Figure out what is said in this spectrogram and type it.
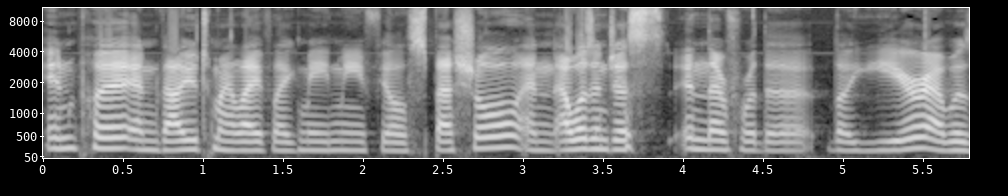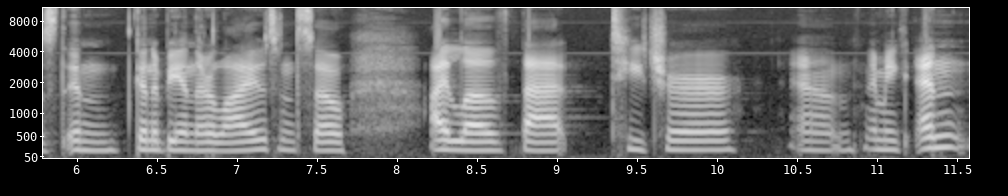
input and value to my life like made me feel special. And I wasn't just in there for the the year. I was in gonna be in their lives. And so I love that teacher um, and me and,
